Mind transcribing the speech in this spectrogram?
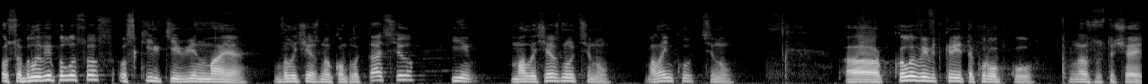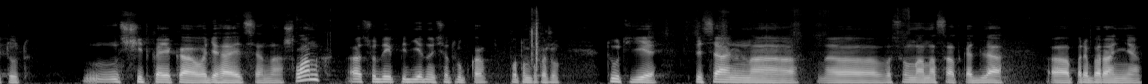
особливий пилосос, оскільки він має величезну комплектацію і величезну ціну. Маленьку ціну. Коли ви відкриєте коробку, нас зустрічає тут щітка, яка одягається на шланг, а сюди під'єднується трубка, потім покажу. Тут є спеціальна е, веселна насадка для е, прибирання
